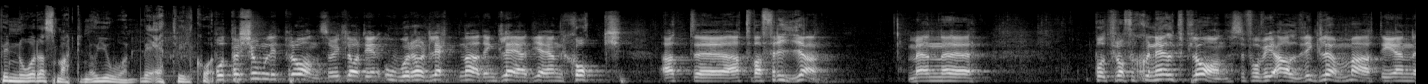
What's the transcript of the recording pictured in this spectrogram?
benådas Martin och Johan med ett villkor. På ett personligt plan så är det klart det är en oerhörd lättnad, en glädje, en chock att, eh, att vara fria. Men eh, på ett professionellt plan så får vi aldrig glömma att det är en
